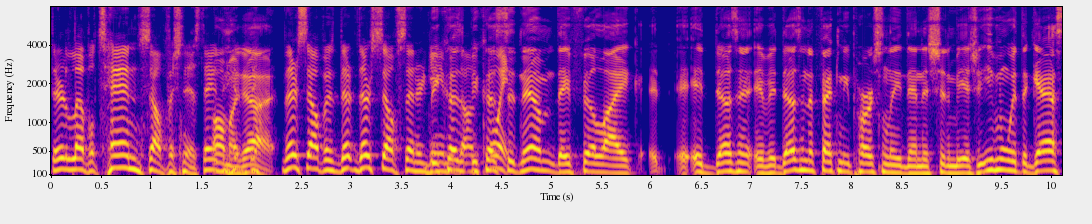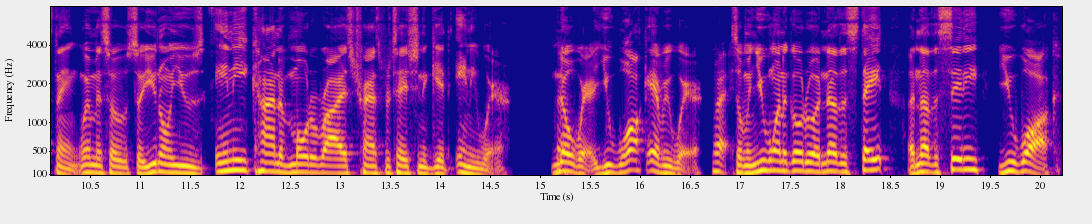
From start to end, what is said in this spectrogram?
They're level ten selfishness. They, Oh, my God. They're selfish. They're self centered game because because point. to them they feel like it, it doesn't if it doesn't affect me personally then it shouldn't be an issue even with the gas thing women so so you don't use any kind of motorized transportation to get anywhere nowhere you walk everywhere Right. so when you want to go to another state another city you walk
